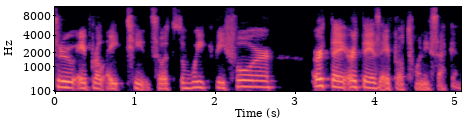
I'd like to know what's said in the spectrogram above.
through April 18th. So it's the week before Earth Day. Earth Day is April 22nd.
